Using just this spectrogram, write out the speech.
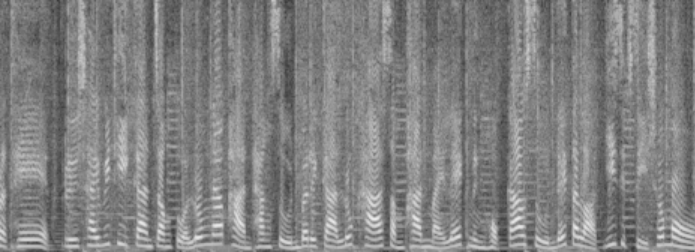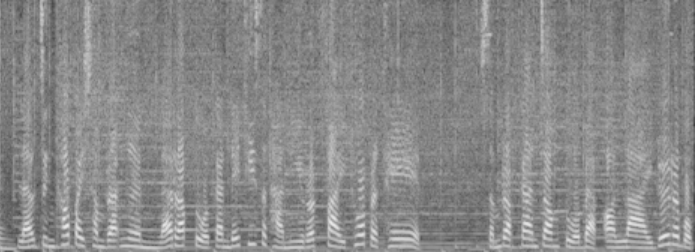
ประเทศ หรือใช้วิธีการจองตั๋วล่วงหน้าผ่านทางศูนย์บริการลูกค้าสัมพันธ์หมายเลข 1690 ได้ตลอด 24 ชั่วโมง แล้วจึงเข้าไปชำระเงินและรับตั๋วกันได้ที่สถานีรถไฟทั่วประเทศ สำหรับการจองตั๋วแบบออนไลน์ด้วยระบบ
